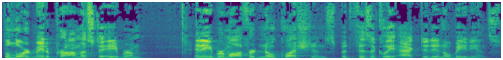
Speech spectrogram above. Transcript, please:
the Lord made a promise to Abram, and Abram offered no questions, but physically acted in obedience.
